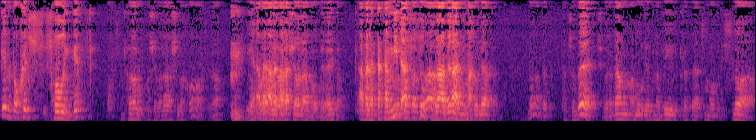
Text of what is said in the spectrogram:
כן, אתה אוכל שחורים, כן? טוב, הוא חושב על ההשלכות, לא? כן, אבל, אבל, אפשר לעבור ברגע. אבל אתה תמיד עסוק בעבירה עצמה. לא, אתה צודק, שבן אדם אמור להיות נביל כלפי עצמו, ולסלוח,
